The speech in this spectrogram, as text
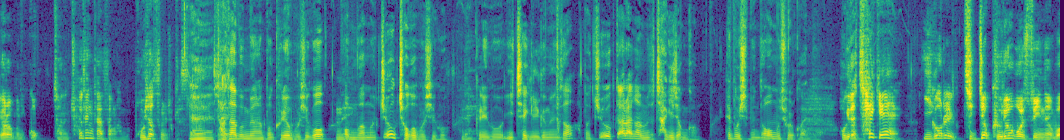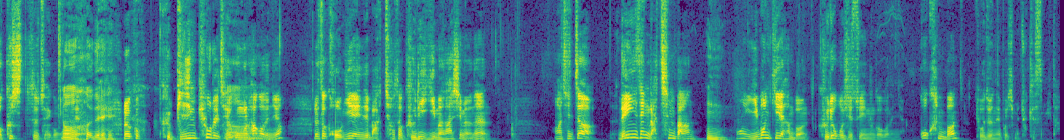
여러분이 꼭 저는 초생산성을 한번 보셨으면 좋겠어요. 네, 사사분면 한번 그려보시고 네. 업무 한번 쭉 적어보시고 네. 그리고 이 책 읽으면서 한번 쭉 따라가면서 자기 점검 해보시면 너무 좋을 것 같네요. 거기다 책에 이거를 직접 그려볼 수 있는 워크시트도 제공해요. 어, 네. 그리고 그 빈 표를 제공을 어. 하거든요. 그래서 거기에 이제 맞춰서 그리기만 하시면은 아 진짜 내 인생 나침반 음. 어, 이번 기회에 한번 그려보실 수 있는 거거든요. 꼭 한번 도전해 보시면 좋겠습니다.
